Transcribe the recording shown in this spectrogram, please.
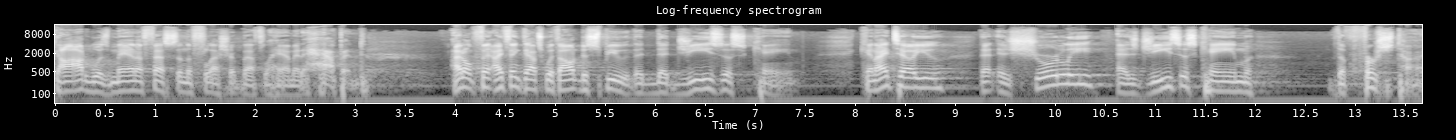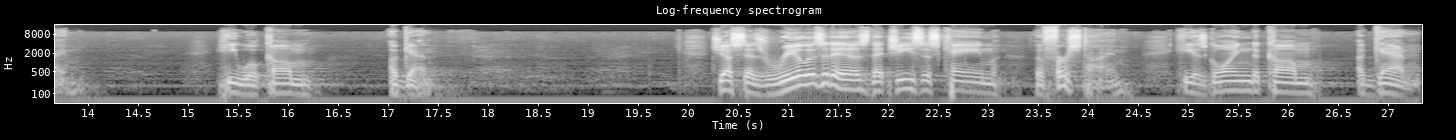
God was manifest in the flesh at Bethlehem. It happened. I don't think I think that's without dispute that, that Jesus came. Can I tell you that as surely as Jesus came the first time, he will come again. Just as real as it is that Jesus came the first time, he is going to come again.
